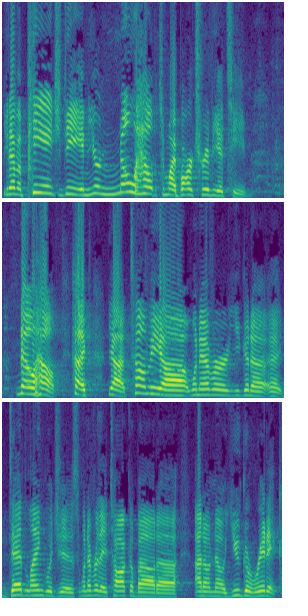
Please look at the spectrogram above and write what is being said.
You can have a PhD and you're no help to my bar trivia team. No help. Like, yeah, tell me uh, whenever you get a uh, dead languages, whenever they talk about, uh, I don't know, Ugaritic,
